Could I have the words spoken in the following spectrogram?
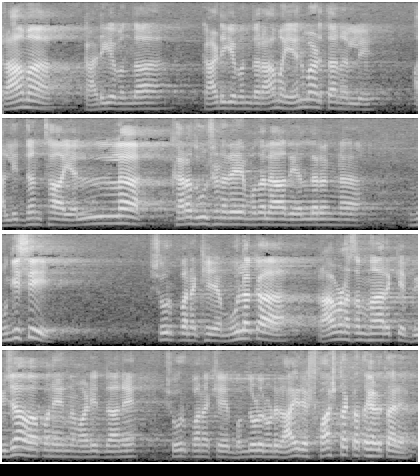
ರಾಮ ಕಾಡಿಗೆ ಬಂದ ಕಾಡಿಗೆ ಬಂದ ರಾಮ ಏನು ಮಾಡ್ತಾನಲ್ಲಿ? ಅಲ್ಲಿದ್ದಂಥ ಎಲ್ಲ ಕರದೂಷಣರೇ ಮೊದಲಾದ ಎಲ್ಲರನ್ನ ಮುಗಿಸಿ ಶೂರ್ಪನಖೆಯ ಮೂಲಕ ರಾವಣ ಸಂಹಾರಕ್ಕೆ ಬೀಜಾವಾಪನೆಯನ್ನು ಮಾಡಿದ್ದಾನೆ. ಶೂರ್ಪನಖೆ ಬಂದಳು ನೋಡಿ ರಾಯರು ಎಷ್ಟು ಫಾಸ್ಟ್ ಕಥೆ ಹೇಳ್ತಾರೆ.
